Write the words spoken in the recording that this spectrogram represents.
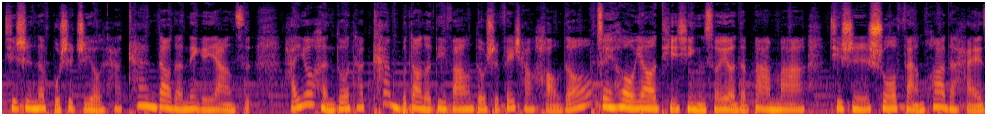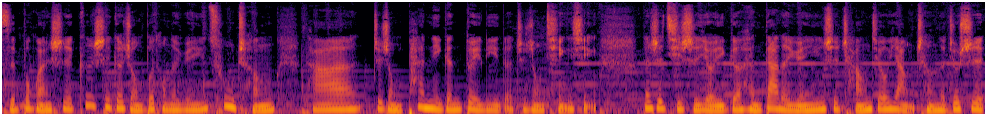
其实呢，不是只有他看到的那个样子，还有很多他看不到的地方都是非常好的哦。最后要提醒所有的爸妈，其实说反话的孩子，不管是各式各种不同的原因促成他这种叛逆跟对立的这种情形，但是其实有一个很大的原因是长久养成的，就是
